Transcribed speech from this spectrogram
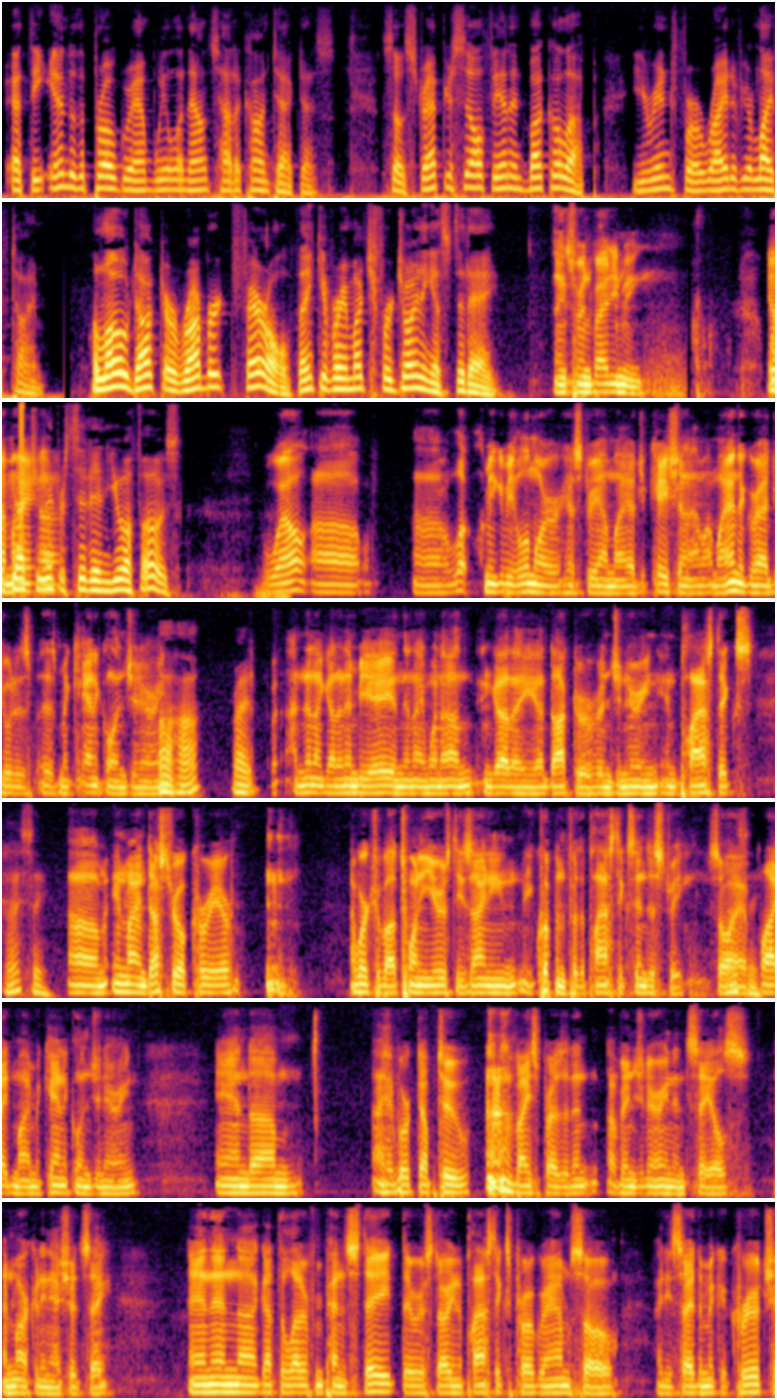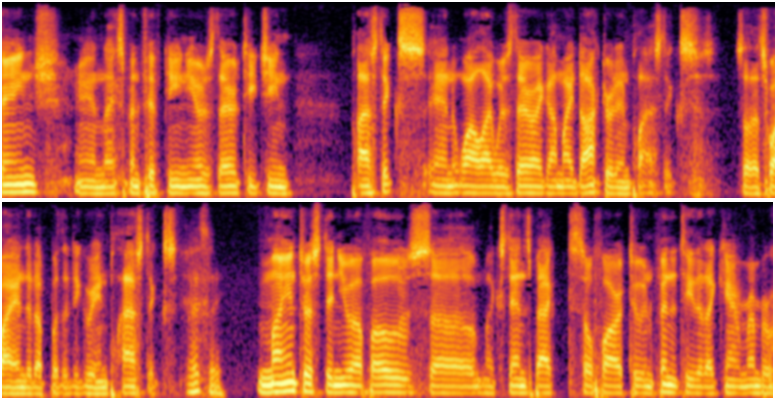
at the end of the program we'll announce how to contact us. So strap yourself in and buckle up. You're in for a ride of your lifetime. Hello, Dr. Robert Farrell. Thank you very much for joining us today. Thanks for inviting me. What yeah, got my, you uh, interested in UFOs? Well, uh, uh, look, let me give you a little more history on my education. My undergraduate is, is mechanical engineering. Uh huh. Right. And then I got an MBA, and then I went on and got a, a doctor of engineering in plastics. I see. Um, in my industrial career, I worked for about 20 years designing equipment for the plastics industry. So I, I applied my mechanical engineering, and um, I had worked up to vice president of engineering and sales and marketing, I should say. And then uh, got the letter from Penn State. They were starting a plastics program, so I decided to make a career change, and I spent 15 years there teaching plastics. And while I was there, I got my doctorate in plastics. So that's why I ended up with a degree in plastics. I see. My interest in UFOs uh, extends back so far to infinity that I can't remember.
